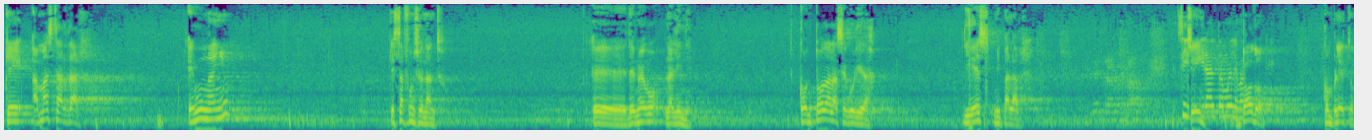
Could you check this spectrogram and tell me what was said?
que a más tardar en un año está funcionando eh, de nuevo la línea con toda la seguridad. Y es mi palabra. Sí, seguirá el tramo elevado. todo, completo.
